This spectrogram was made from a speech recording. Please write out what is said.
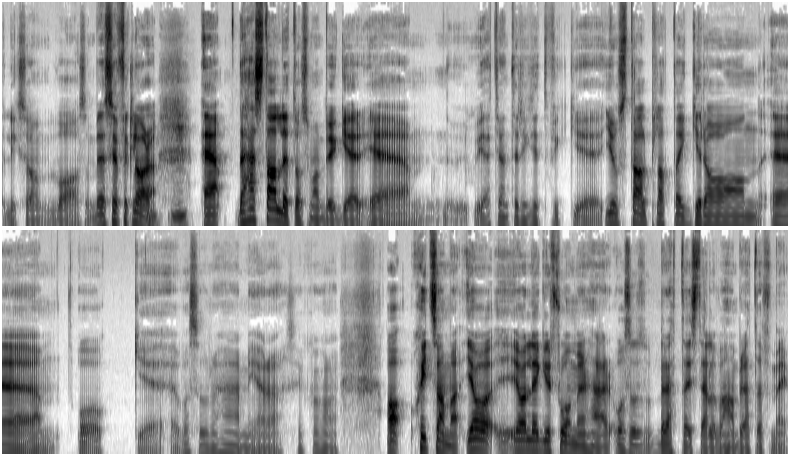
liksom vad som, jag ska förklara. Mm. Eh, det här stallet då som man bygger, eh, vet jag inte riktigt vilket, jo stallplatta i gran eh, och eh, vad står det här mera? Ska jag kolla? Ja, skitsamma. Jag, jag lägger ifrån mig den här och så berättar istället vad han berättar för mig.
